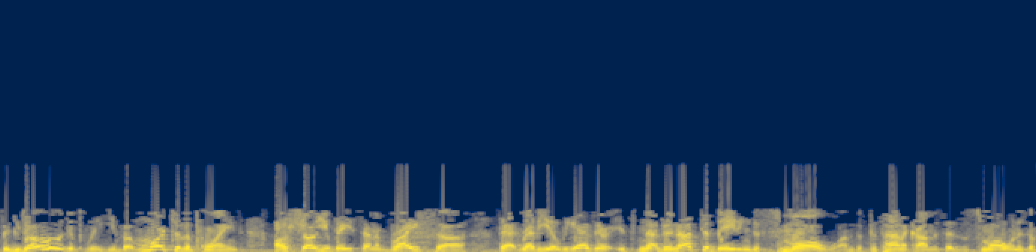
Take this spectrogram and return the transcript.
de pligi, but more to the point, I'll show you based on a brisa that Rabbi Eliezer, it's not, they're not debating the small one. The Tanna Kamma says the small one is a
